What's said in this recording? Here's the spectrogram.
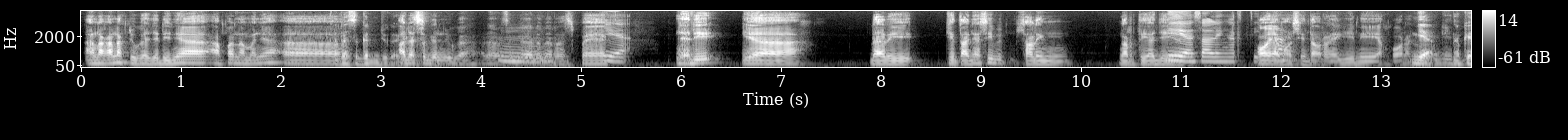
anak-anak juga jadinya apa namanya eh, Ada segen juga. ada gitu. segen juga, ada segen, ada respect. Iya. Jadi ya dari kitanya sih saling ngerti aja ya. Iya saling ngerti. Oh ya emang cinta orangnya gini, aku orangnya Iya, begitu. oke.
